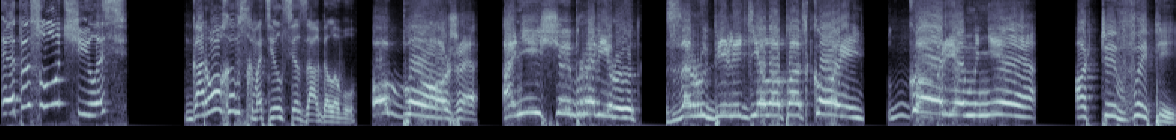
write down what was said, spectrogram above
это случилось!» Горохов схватился за голову. «О боже! Они еще и бравируют! Зарубили дело под корень! Горе мне! А ты выпей!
